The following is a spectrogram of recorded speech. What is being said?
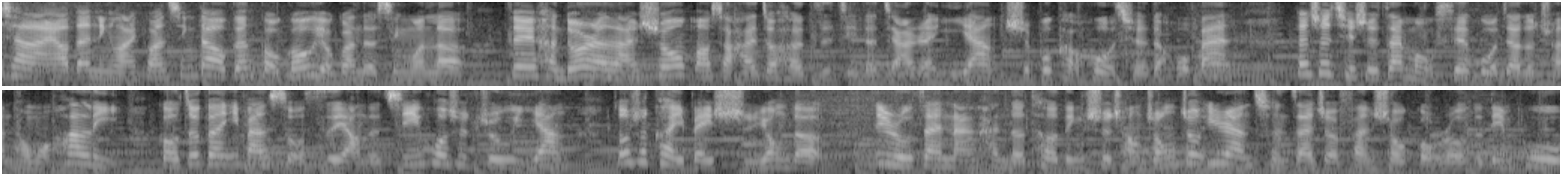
下来要带您来关心到跟狗狗有关的新闻了。对于很多人来说，猫小孩就和自己的家人一样，是不可或缺的伙伴。但是，其实，在某些国家的传统文化里，狗就跟一般所饲养的鸡或是猪一样，都是可以被食用的。例如，在南韩的特定市场中，就依然存在着贩售狗肉的店铺。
